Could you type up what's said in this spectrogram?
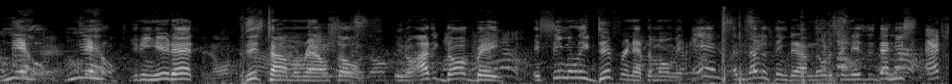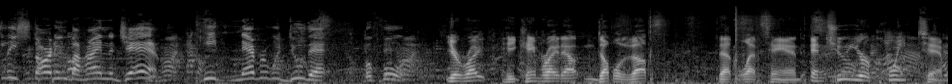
nil, nil. You didn't hear that this time around. So, you know, Isaac Dogboe is seemingly different at the moment. And another thing that I'm noticing is, is that he's actually starting behind the jab. He never would do that before. You're right. He came right out and doubled it up, that left hand. And to your point, Tim,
